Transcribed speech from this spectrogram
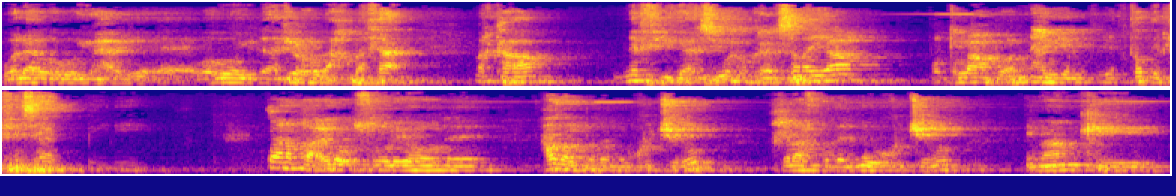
walaa wahuwa yudaafichu lakhbathaan marka nafyigaasi wuxuu keensanayaa bulaanku annahyu yaqtadi lfasaad bay leeyihiin waana qaacido usuuliyahoo dee hadal badan uu ku jiro khilaaf badanna uu ku jiro imaamkii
